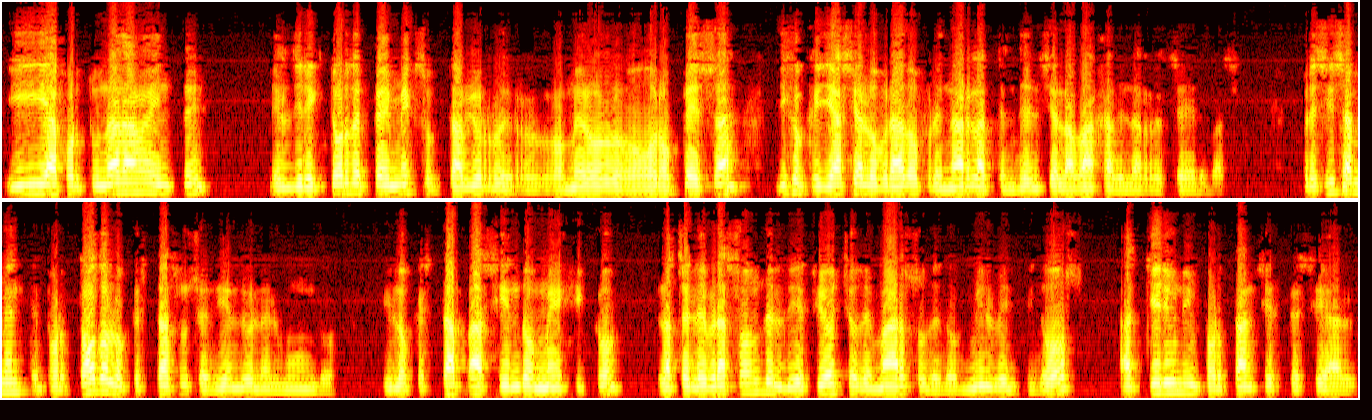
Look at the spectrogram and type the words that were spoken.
y afortunadamente el director de Pemex, Octavio Romero Oropesa, dijo que ya se ha logrado frenar la tendencia a la baja de las reservas, precisamente por todo lo que está sucediendo en el mundo y lo que está haciendo México. La celebración del 18 de marzo de 2022 adquiere una importancia especial,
